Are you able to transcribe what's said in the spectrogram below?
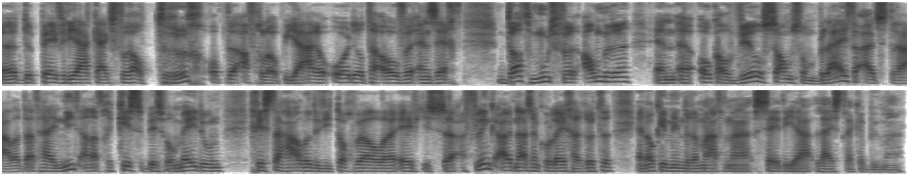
Uh, de PvdA kijkt vooral terug op de afgelopen jaren, oordeelt daarover... en zegt dat moet veranderen. En uh, ook al wil Samson blijven uitstralen... dat hij niet aan het gekissenbis wil meedoen... gisteren haalde hij toch wel eventjes flink uit naar zijn collega Rutte... en ook in mindere mate naar CDA-lijsttrekker Buma.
